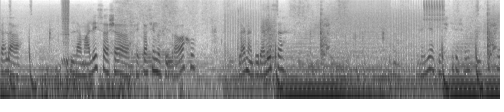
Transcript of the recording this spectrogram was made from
Ya la, la maleza ya está haciendo su trabajo. La naturaleza. La idea es que yo quiero llegar a este edificio.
